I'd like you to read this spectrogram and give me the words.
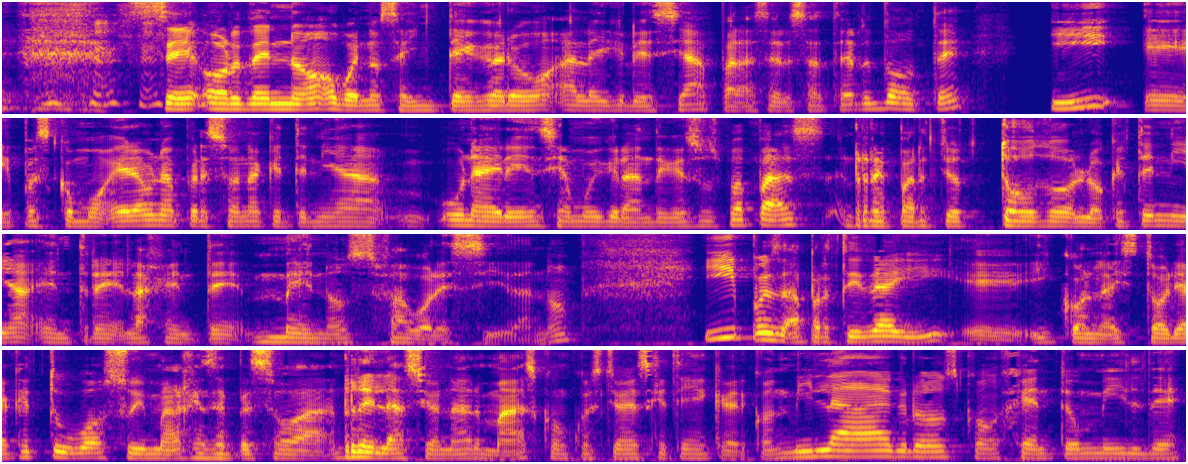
se ordenó, o bueno, se integró a la iglesia para ser sacerdote y eh, pues como era una persona que tenía una herencia muy grande de sus papás, repartió todo lo que tenía entre la gente menos favorecida, ¿no? Y pues a partir de ahí eh, y con la historia que tuvo, su imagen se empezó a relacionar más con cuestiones que tienen que ver con milagros, con gente humilde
